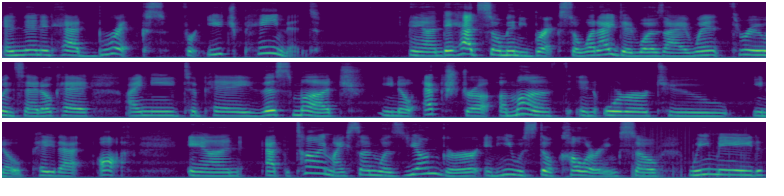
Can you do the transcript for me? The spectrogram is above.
and then it had bricks for each payment and they had so many bricks. So what I did was I went through and said, okay, I need to pay this much, you know, extra a month in order to, you know, pay that off. And at the time, my son was younger and he was still coloring. So we made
